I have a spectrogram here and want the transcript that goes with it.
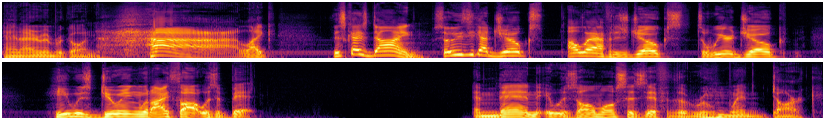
And I remember going, ha! Like, this guy's dying. So he's got jokes. I'll laugh at his jokes. It's a weird joke. He was doing what I thought was a bit. And then it was almost as if the room went dark.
